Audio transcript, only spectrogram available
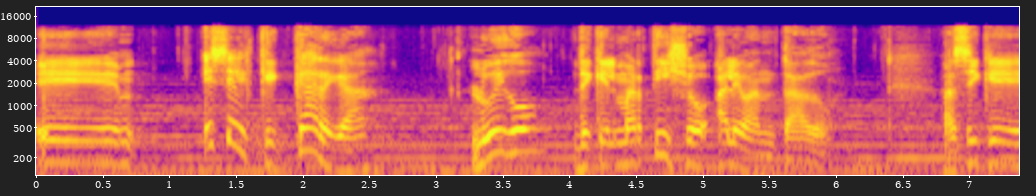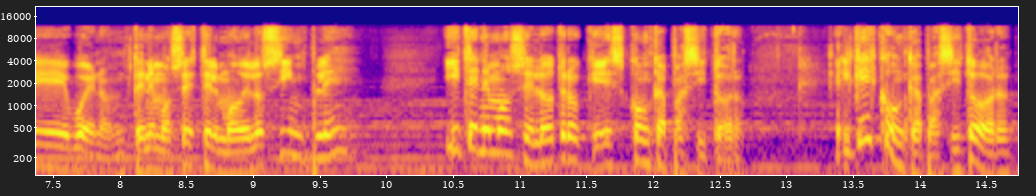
eh, es el que carga luego de que el martillo ha levantado. Así que bueno, tenemos este el modelo simple y tenemos el otro que es con capacitor. El que es con capacitor,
